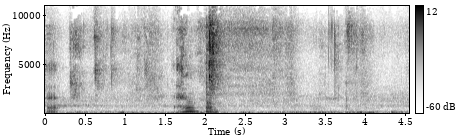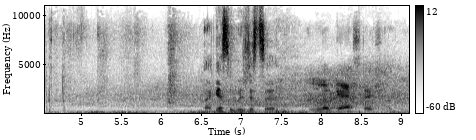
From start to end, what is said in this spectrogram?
I don't know. I guess it was just a little gas station.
